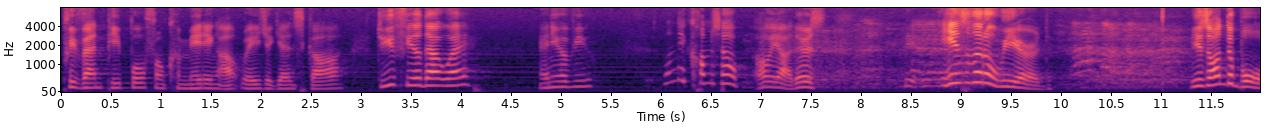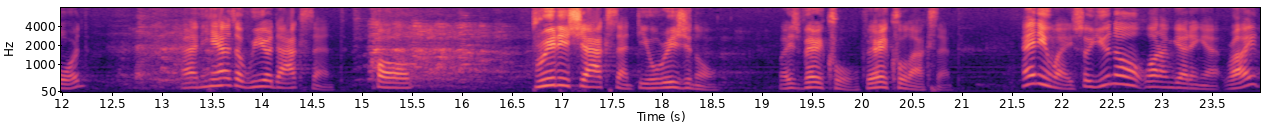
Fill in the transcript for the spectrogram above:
prevent people from committing outrage against God. Do you feel that way? Any of you? When it comes up, oh yeah, there's, he's a little weird. He's on the board, and he has a weird accent called British accent, the original. But it's very cool, very cool accent. Anyway, so you know what I'm getting at, right?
